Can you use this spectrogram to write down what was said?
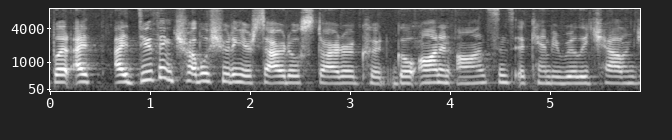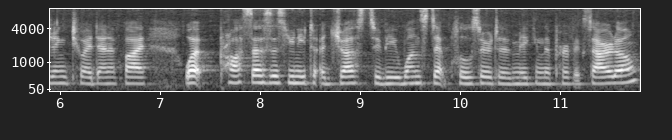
But I, I do think troubleshooting your sourdough starter could go on and on since it can be really challenging to identify what processes you need to adjust to be one step closer to making the perfect sourdough.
